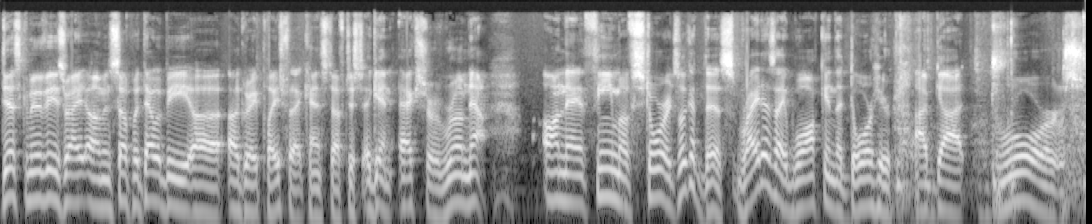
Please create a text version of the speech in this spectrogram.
disc movies, right, um, and stuff, but that would be uh, a great place for that kind of stuff. Just again, extra room. Now, on that theme of storage, look at this. Right as I walk in the door here, I've got drawers,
